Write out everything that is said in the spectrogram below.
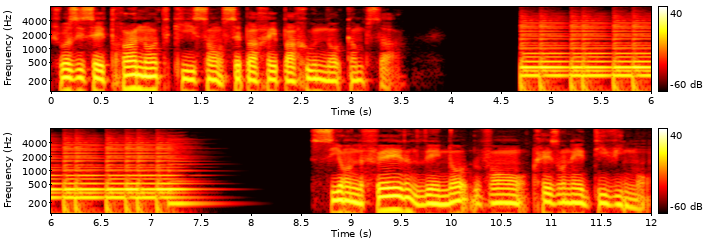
Choisissez trois notes qui sont séparées par une note comme ça. Si on le fait, les notes vont résonner divinement.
